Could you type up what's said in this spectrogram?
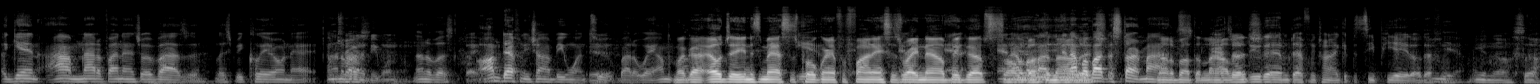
again, I'm not a financial advisor. Let's be clear on that. I'm None of trying us- to be one. though. None of us. Thank I'm definitely trying to be one too. Yeah. By the way, I'm My I'm- guy LJ in his master's Yeah. program for finances right now. Big ups. It's all I'm about, the knowledge. and. I'm about to start mine. Not about the After I knowledge. do that, I'm definitely trying to get the CPA though. Definitely, Yeah. you know. So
